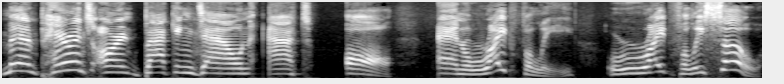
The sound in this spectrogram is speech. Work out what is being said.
man, parents aren't backing down at all. And rightfully, rightfully so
